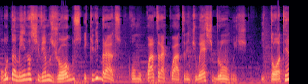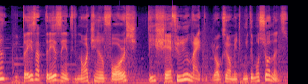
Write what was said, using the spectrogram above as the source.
Ou também nós tivemos jogos equilibrados, como 4 a 4 entre West Bromwich e Tottenham e o 3 a 3 entre Nottingham Forest e Sheffield United, jogos realmente muito emocionantes.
